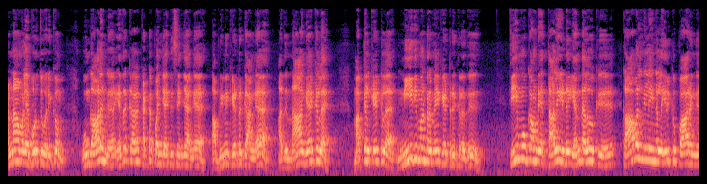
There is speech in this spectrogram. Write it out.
அண்ணாமலையை பொறுத்த வரைக்கும் உங்க ஆளுங்க எதற்காக கட்ட பஞ்சாயத்து செஞ்சாங்க அப்படின்னு கேட்டிருக்காங்க. அது நான் கேட்கல. மக்கள் கேட்கல நீதிமன்றமே கேட்டிருக்கிறது. திமுகவுடைய தலையீடு எந்த அளவுக்கு காவல் நிலையங்கள்ல இருக்கு பாருங்க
